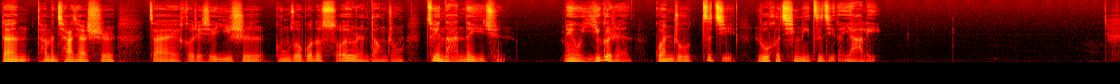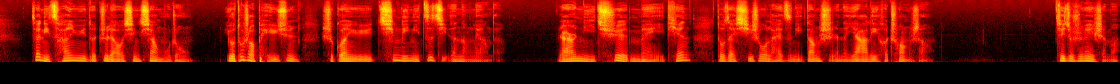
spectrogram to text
但他们恰恰是在和这些医师工作过的所有人当中最难的一群，没有一个人关注自己如何清理自己的压力。在你参与的治疗性项目中，有多少培训是关于清理你自己的能量的？然而，你却每天都在吸收来自你当事人的压力和创伤。这就是为什么。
